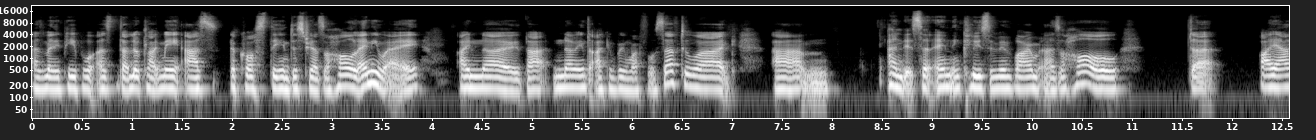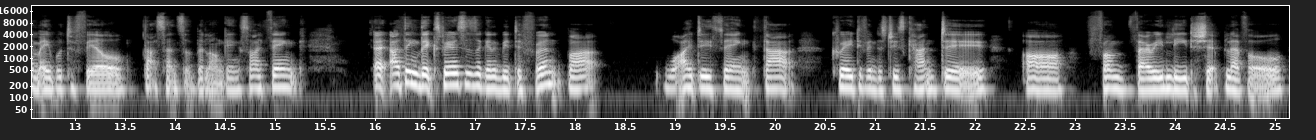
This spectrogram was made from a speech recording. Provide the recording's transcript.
as many people as that look like me as across the industry as a whole, anyway, I know that knowing that I can bring my full self to work, um, and it's an, inclusive environment as a whole that I am able to feel that sense of belonging. So I think I think the experiences are going to be different, but what I do think that creative industries can do are from very leadership level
